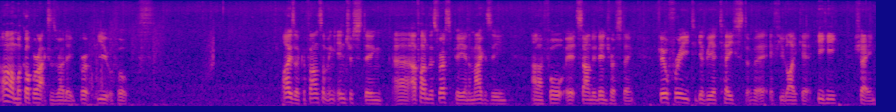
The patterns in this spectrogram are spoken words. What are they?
oh, my copper axe is ready. Beautiful. Isaac, I found something interesting. Uh, I found this recipe in a magazine and I thought it sounded interesting. Feel free to give me a taste of it if you like it. Hee hee, Shane.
